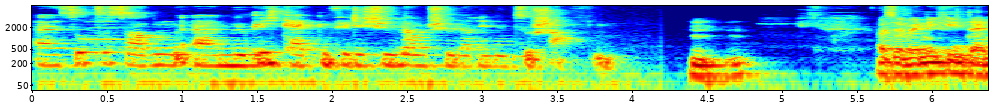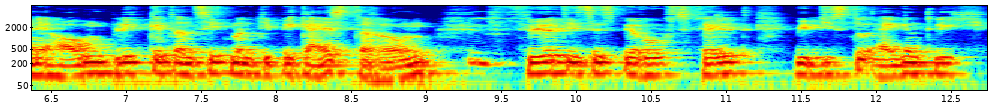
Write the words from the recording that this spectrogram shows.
äh, sozusagen äh, Möglichkeiten für die Schüler und Schülerinnen zu schaffen. Mhm. Also wenn ich in deine Augen blicke, dann sieht man die Begeisterung mhm. für dieses Berufsfeld. Wie bist du eigentlich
